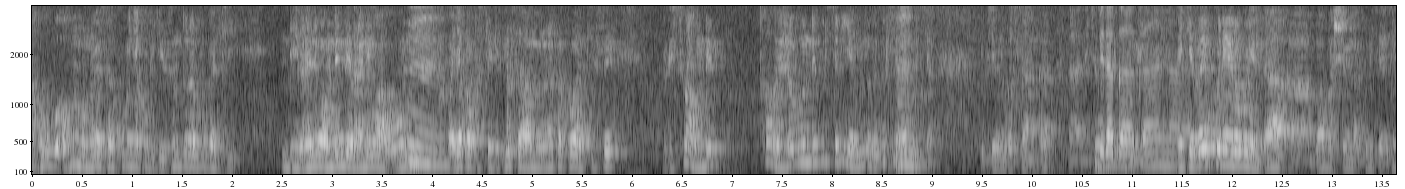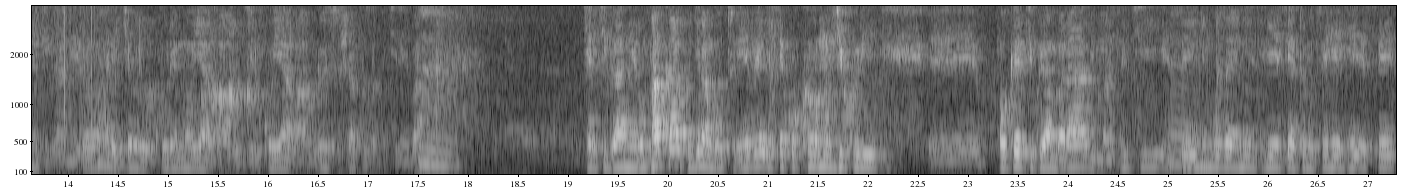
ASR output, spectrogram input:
ahubwo aho umuntu wese akubonye kuvugiza undi uravuga ati ndebera ni wundi ndebera ni wundi wajya kwaka serivisi ahantu runaka ko bati se ese wa wundi twawe ejo bundi gutya bigenda bimeze gutya na gutya. Ibyo ni ikibazo Biragaragara nabi. ntekereza yuko rero wenda ah, babashije wenda kurikira kino kiganiro hari icyo bari bukuremo yaba urubyiruko yaba buri wese ushaka kuza kukireba. Cyari ikiganiro mpaka kugira ngo turebe ese koko mu by'ukuri eh, pocket kuyambara bimaze iki? Ese inyungu zayo ni izihe? Ese yaturutse hehe? Ese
